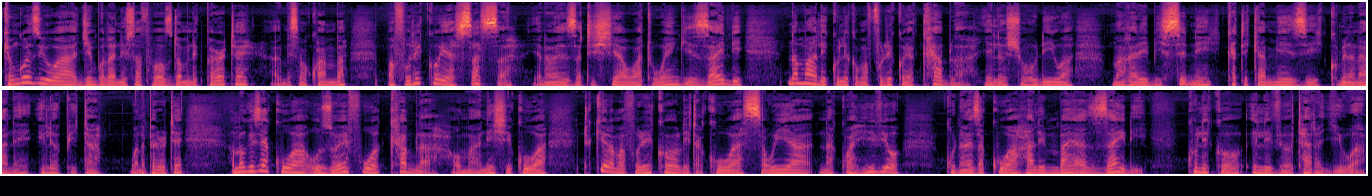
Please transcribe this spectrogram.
Kiongozi wa jimbo la New South Wales Dominic Perrottet amesema kwamba mafuriko ya sasa yanaweza tishia watu wengi zaidi na mali kuliko mafuriko ya kabla yaliyoshuhudiwa magharibi Sydney katika miezi 18 iliyopita. Bwana Perrottet ameongezea kuwa uzoefu wa kabla haumaanishi kuwa tukio la mafuriko litakuwa sawia, na kwa hivyo kunaweza kuwa hali mbaya zaidi kuliko ilivyotarajiwa.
